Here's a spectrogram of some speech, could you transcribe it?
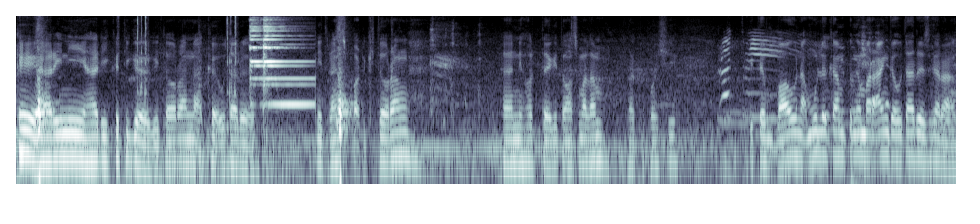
Okay, hari ni hari ketiga kita orang nak ke utara. Ni transport kita orang. Uh, ni hotel kita orang semalam. Ratu Poshi. Kita baru nak mulakan pengembaraan ke utara sekarang.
